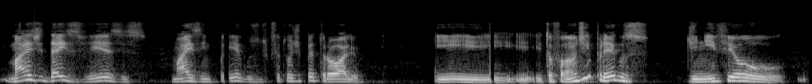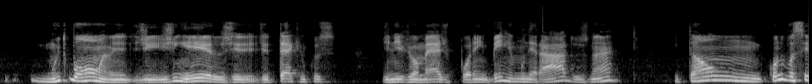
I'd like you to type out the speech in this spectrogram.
mais de 10 vezes mais empregos do que o setor de petróleo. E estou falando de empregos de nível muito bom, né, de engenheiros, de, de técnicos de nível médio, porém bem remunerados, né? Então, quando você.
